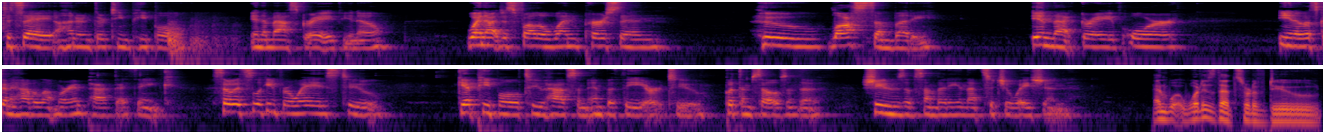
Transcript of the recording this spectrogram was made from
to say 113 people in a mass grave you know why not just follow one person who lost somebody in that grave or you know that's going to have a lot more impact i think so it's looking for ways to get people to have some empathy or to put themselves in the shoes of somebody in that situation. And what what does that sort of do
